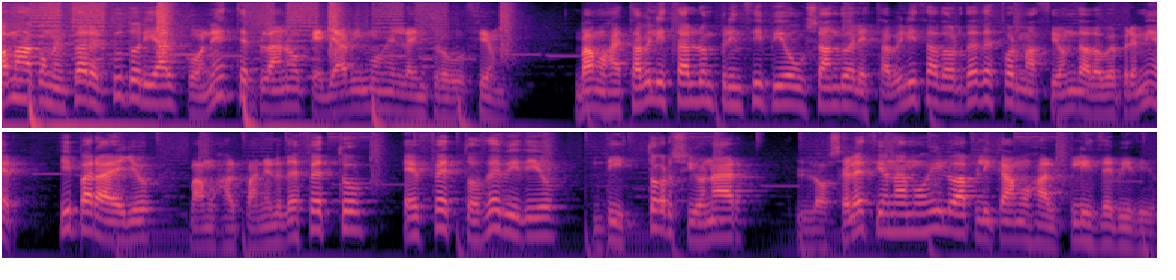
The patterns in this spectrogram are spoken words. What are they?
Vamos a comenzar el tutorial con este plano que ya vimos en la introducción. Vamos a estabilizarlo en principio usando el estabilizador de deformación de Adobe Premiere y para ello vamos al panel de efectos, efectos de vídeo, distorsionar, lo seleccionamos y lo aplicamos al clip de vídeo.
